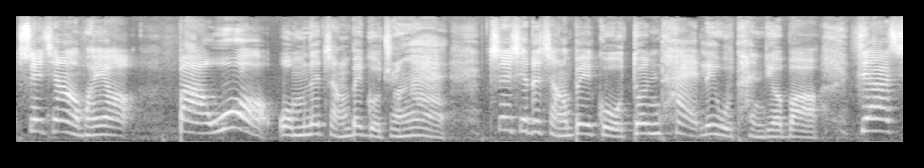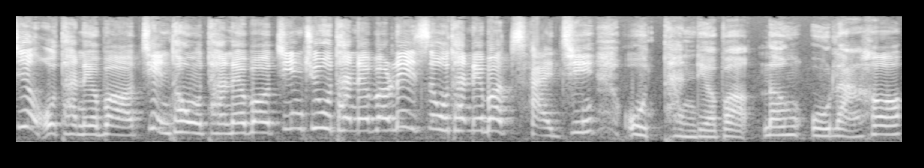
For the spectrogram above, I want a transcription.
所以，亲爱的朋友。把握我们的长辈股专案，这些的长辈股，敦泰、利五谈六宝，雅信五谈六宝，建通五谈六宝，金居五谈六宝，利斯五谈六宝，彩金五谈六宝，人无然后。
